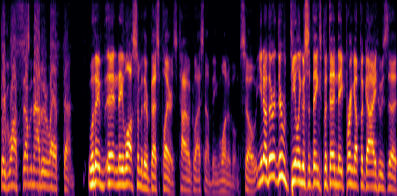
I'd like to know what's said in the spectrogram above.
They've lost seven out of their last ten. Well, they've and they lost some of their best players, Tyler Glass now being one of them. So you know they're they're dealing with some things, but then they bring up a guy who's the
